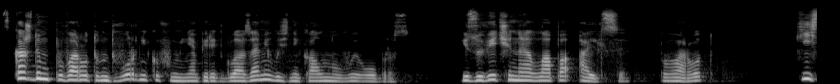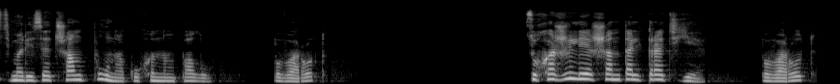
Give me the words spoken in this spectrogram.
С каждым поворотом дворников у меня перед глазами возникал новый образ. Изувеченная лапа Альсы. Поворот. Кисть Маризет Шампу на кухонном полу. Поворот. Сухожилие Шанталь Тратье. Поворот.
